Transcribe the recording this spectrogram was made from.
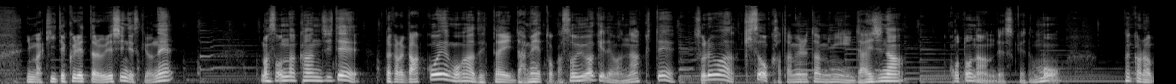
今聞いてくれたら嬉しいんですけどねまあそんな感じでだから学校英語が絶対ダメとかそういうわけではなくてそれは基礎を固めるために大事なことなんですけどもだから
